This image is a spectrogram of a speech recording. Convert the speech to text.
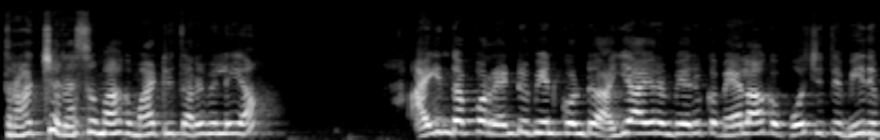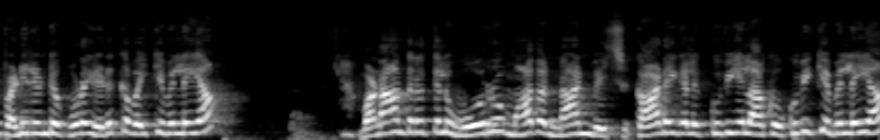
திராட்சை ரசமாக மாற்றி தரவில்லையா? ஐந்தப்பம் ரெண்டு மீன் கொண்டு ஐயாயிரம் பேருக்கு மேலாக போஷித்து மீதி பனிரெண்டு கூட எடுக்க வைக்கவில்லையா? வனாந்திரத்தில் ஒரு மாதம் நான்வெஜ் காடைகளை குவியலாக குவிக்கவில்லையா?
